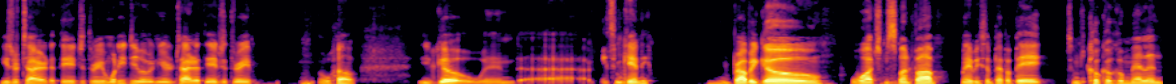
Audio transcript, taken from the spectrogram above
he's retired at the age of three. And what do you do when you're retired at the age of three? Well, you go and uh, eat some candy. You probably go watch some SpongeBob maybe some Peppa Pig, some Coco Melon.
